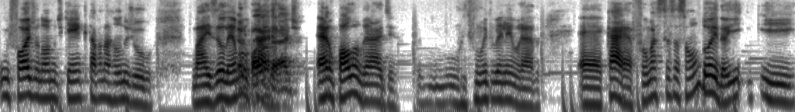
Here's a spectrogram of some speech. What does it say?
me foge o nome de quem é que estava narrando o jogo. Mas eu lembro. Era o Paulo cara, Andrade. Era o Paulo Andrade. Muito, muito bem lembrado. É, cara, foi uma sensação doida. E, e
